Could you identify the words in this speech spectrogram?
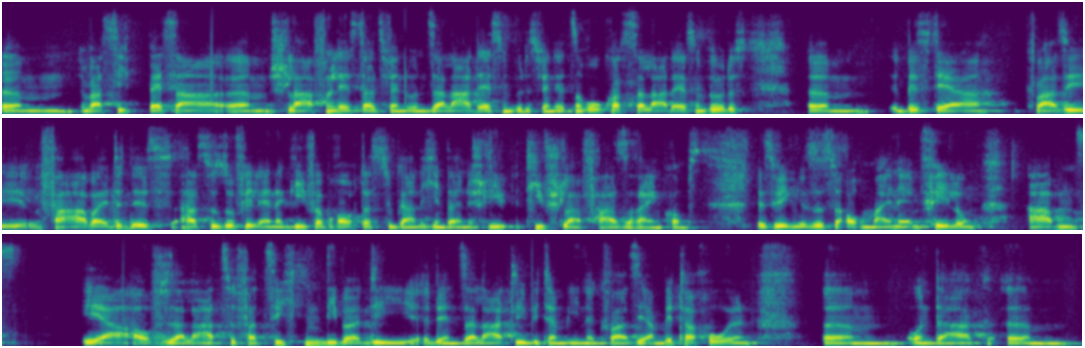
ähm, was sich besser ähm, schlafen lässt, als wenn du einen Salat essen würdest. Wenn du jetzt einen Rohkostsalat essen würdest, ähm, bis der quasi verarbeitet ist, hast du so viel Energie verbraucht, dass du gar nicht in deine Schlie Tiefschlafphase reinkommst. Deswegen ist es auch meine Empfehlung, abends eher auf Salat zu verzichten, lieber die, den Salat, die Vitamine quasi am Mittag holen ähm, und da ähm,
